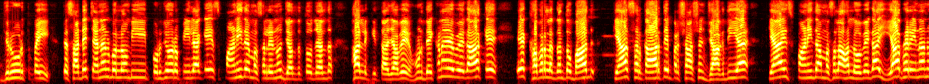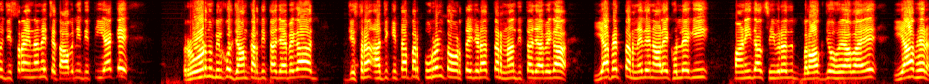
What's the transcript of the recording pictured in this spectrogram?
ਜ਼ਰੂਰਤ ਪਈ ਤੇ ਸਾਡੇ ਚੈਨਲ ਵੱਲੋਂ ਵੀ ਪੁਰਜੋਰ ਅਪੀਲ ਹੈ ਕਿ ਇਸ ਪਾਣੀ ਦੇ ਮਸਲੇ ਨੂੰ ਜਲਦ ਤੋਂ ਜਲਦ ਹੱਲ ਕੀਤਾ ਜਾਵੇ। ਹੁਣ ਦੇਖਣਾ ਇਹ ਹੋਵੇਗਾ ਕਿ ਇਹ ਖਬਰ ਲੱਗਣ ਤੋਂ ਬਾਅਦ ਕਿਆ ਸਰਕਾਰ ਤੇ ਪ੍ਰਸ਼ਾਸਨ ਜਾਗਦੀ ਹੈ, ਕਿਆ ਇਸ ਪਾਣੀ ਦਾ ਮਸਲਾ ਹੱਲ ਹੋਵੇਗਾ ਜਾਂ ਫਿਰ ਇਹਨਾਂ ਨੂੰ ਜਿਸ ਤਰ੍ਹਾਂ ਇਹਨਾਂ ਨੇ ਚੇਤਾਵਨੀ ਦਿੱਤੀ ਹੈ ਕਿ ਰੋਡ ਨੂੰ ਬਿਲਕੁਲ ਜਾਮ ਕਰ ਦਿੱਤਾ ਜਾਵੇਗਾ, ਜਿਸ ਤਰ੍ਹਾਂ ਅੱਜ ਕੀਤਾ, ਪਰ ਪੂਰਨ ਤੌਰ ਤੇ ਜਿਹੜਾ ਧਰਨਾ ਦਿੱਤਾ ਜਾਵੇਗਾ ਜਾਂ ਫਿਰ ਧਰਨੇ ਦੇ ਨਾਲੇ ਖੁੱਲੇਗੀ ਪਾਣੀ ਦਾ ਸੀਵਰੇਜ ਬਲਾਕ ਜੋ ਹੋਇਆ ਵਾ ਹੈ ਜਾਂ ਫਿਰ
